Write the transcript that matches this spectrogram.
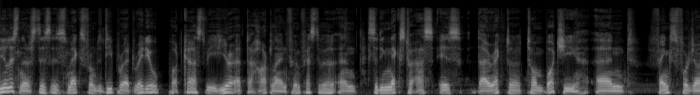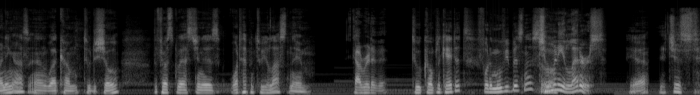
Dear listeners, this is Max from the Deep Red Radio podcast. We're here at the Hardline Film Festival and sitting next to us is director Tom Bocci. And thanks for joining us and welcome to the show. The first question is, what happened to your last name? Got rid of it. Too complicated for the movie business? Too or- many letters. Yeah. It's just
